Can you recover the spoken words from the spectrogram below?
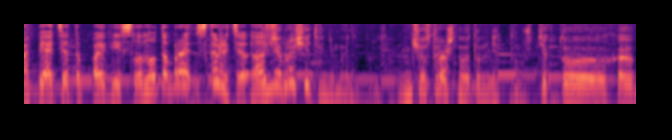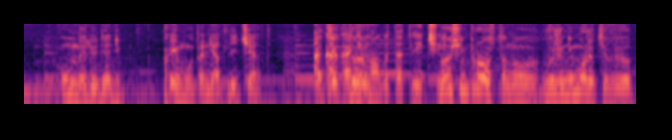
опять это повисло. Ну вот обра... скажите, Да а не обращайте внимания просто. Ничего страшного в этом нет, потому что те, кто умные люди, они поймут, они отличат. А те, как кто- они могут отличить? Ну, очень просто. Ну, вы же не можете вот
